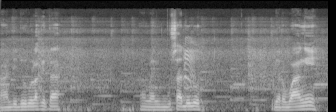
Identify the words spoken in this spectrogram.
Mandi dulu lah kita. Main busa dulu. Biar wangi.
